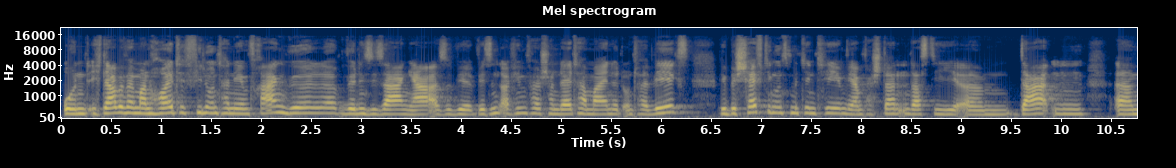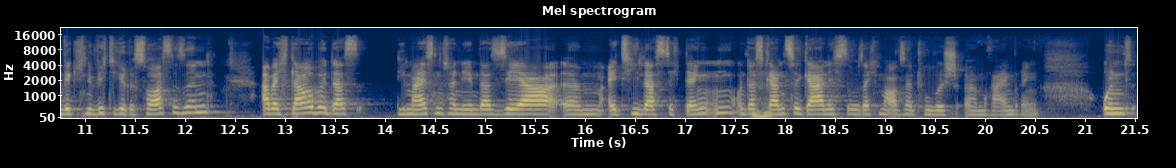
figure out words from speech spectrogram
Und ich glaube, wenn man heute viele Unternehmen fragen würde, würden sie sagen, ja, also wir, wir sind auf jeden Fall schon data-minded unterwegs. Wir beschäftigen uns mit den Themen. Wir haben verstanden, dass die ähm, Daten ähm, wirklich eine wichtige Ressource sind. Aber ich glaube, dass die meisten Unternehmen da sehr ähm, IT-lastig denken und das mhm. Ganze gar nicht so, sag ich mal, organisatorisch ähm, reinbringen. Und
